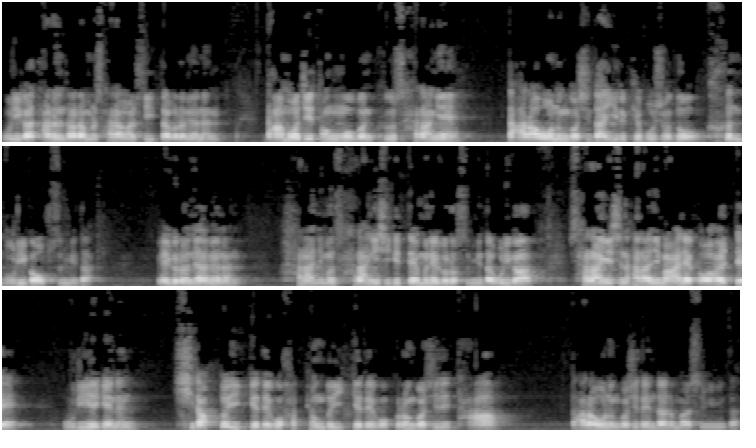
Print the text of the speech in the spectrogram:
우리가 다른 사람을 사랑할 수 있다 그러면은 나머지 덕목은 그 사랑에 따라오는 것이다. 이렇게 보셔도 큰 무리가 없습니다. 왜 그러냐면은 하나님은 사랑이시기 때문에 그렇습니다. 우리가 사랑이신 하나님 안에 거할 때 우리에게는 희락도 있게 되고 화평도 있게 되고 그런 것이 다 따라오는 것이 된다는 말씀입니다.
